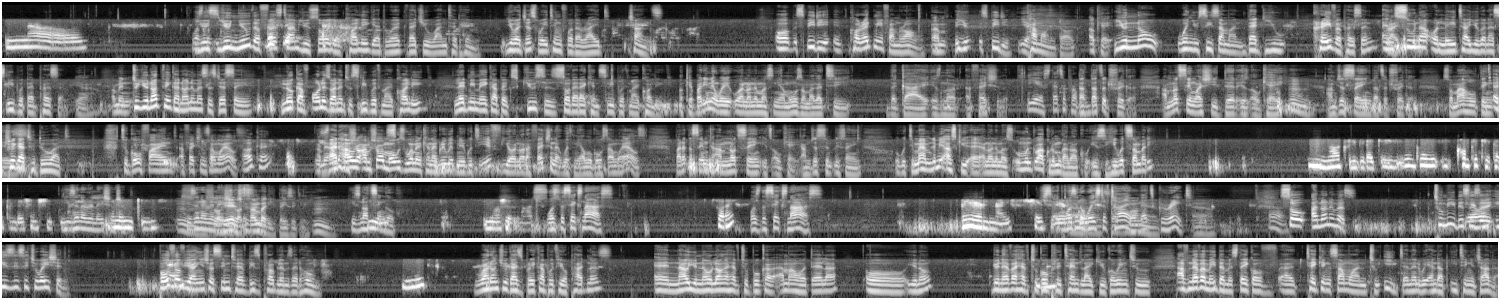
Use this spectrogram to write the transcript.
No. You, you knew the first time you saw your colleague at work that you wanted him. You were just waiting for the right chance. Or Speedy, eh, correct me if I'm wrong. Um You Speedy, Yeah. come on, dog. okay. You know when you see someone that you crave a person, and Right. sooner or later you're gonna sleep with that person. Yeah. I mean Do you not think Anonymous is just saying, "Look, I've always wanted to sleep with my colleague. Let me make up excuses so that I can sleep with my colleague." Okay, but in a way, anonymous nyamuza magati, the guy is not affectionate. yes, that's a problem. That that's a trigger. I'm not saying what she did is okay. I'm just saying that's a trigger. So my whole thing A is trigger to do what? to go find affection somewhere else. Okay. I Is mean, that I'm, how? I'm, sure, I'm sure most women can agree with me. Guti, if you're not affectionate with me, I will go somewhere else. But at the same time, I'm not saying it's okay. I'm just simply saying, Uguti, ma'am, let me ask you, uh, anonymous. Umuntu wakho wakho, is he with somebody? Not really. Like a, a complicated relationship. He's in a relationship. Relationship. Mm. He's in a So he's relationship. got somebody, basically. Mm. He's not mm. single. No, she's not. Was the sex nice? Sorry? Was the sex nice? Very nice. She's it wasn't a waste of time. That's Sabonge. great. Oh. So Anonymous, to me, this is an easy situation. Both of you, Angisho, seem to have these problems at home. Yes. Why don't you guys break up with your partners? And now you no longer have to book a ama hotela or you know you never have to go pretend like you're going to I've never made the mistake of uh, taking someone to eat and then we end up eating each other.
